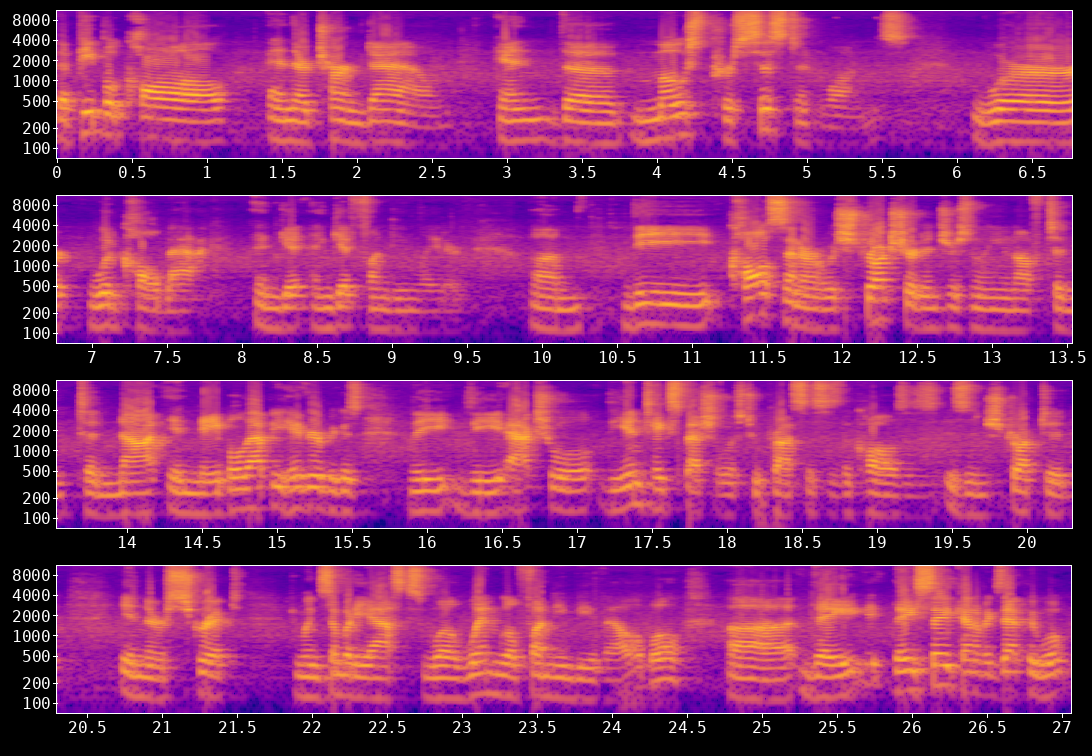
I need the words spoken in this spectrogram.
that people call and they're turned down, and the most persistent ones were would call back and get and get funding later. Um, the call center was structured, interestingly enough, to, to not enable that behavior because the the actual the intake specialist who processes the calls is, is instructed in their script when somebody asks, well, when will funding be available? Uh, they they say kind of exactly what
